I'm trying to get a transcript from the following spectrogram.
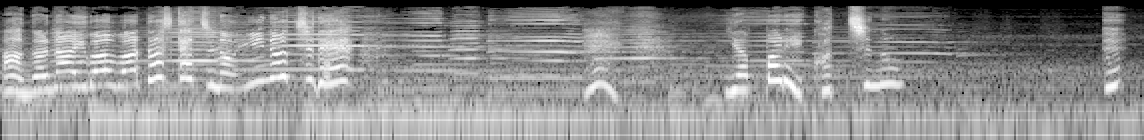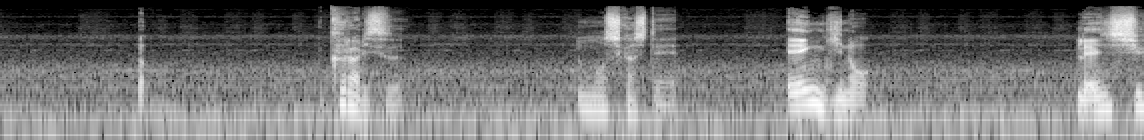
たまえ。贖いは私たちの命で。うんやっぱりこっちのクラリスもしかして演技の練習？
